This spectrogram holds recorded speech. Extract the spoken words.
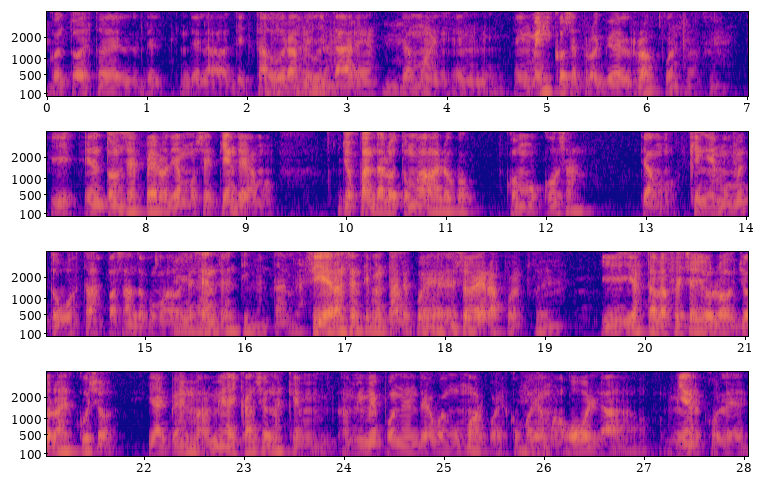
con todo esto del, del- de las dictaduras Dictadura. militares, digamos, en, en, México se prohibió el rock, pues. el rock, sí. Y entonces, pero, digamos, se entiende, digamos, yo Panda lo tomaba, loco, como cosas, digamos, que en ese momento vos estabas pasando como Sí, eran adolescente. sentimentales. Sí, eran sentimentales, pues, eso era, pues. Sí. Y, y hasta la fecha yo lo, yo las escucho y hay veces a mí hay canciones que a mí me ponen de buen humor, pues como Ujú. llama Hola, Miércoles,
